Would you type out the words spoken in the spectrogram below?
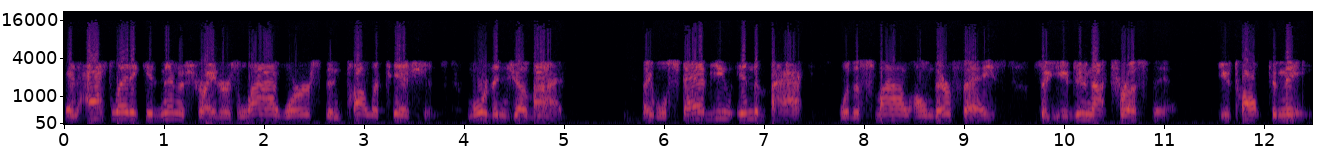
and athletic administrators lie worse than politicians, more than Joe Biden. They will stab you in the back with a smile on their face so you do not trust them. You talk to me.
